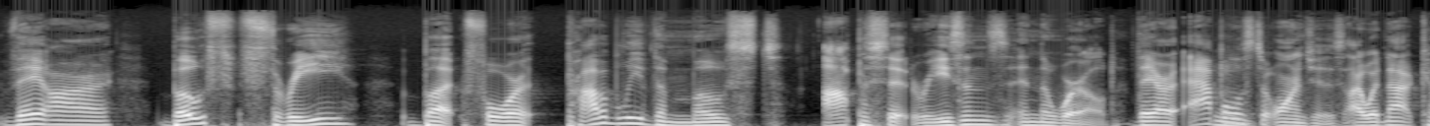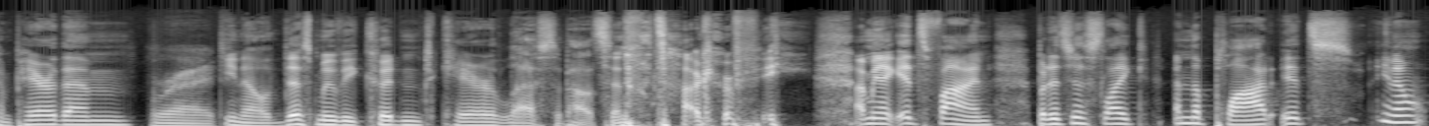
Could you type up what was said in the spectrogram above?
they are both three, but for probably the most opposite reasons in the world. They are apples hmm. to oranges. I would not compare them. Right. You know, this movie couldn't care less about cinematography. I mean, like, it's fine, but it's just like, and the plot, it's, you know,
